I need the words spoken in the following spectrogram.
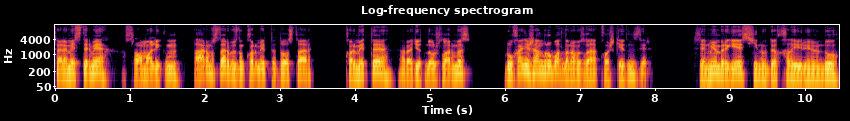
Сәлеметсіздер ме ассалаумағалейкум армысыздар біздің құрметті достар. Құрметті радио тыңдаушыларымыз рухани жаңғыру бағдарламамызға қош келдіңіздер. Сіздермен бірге сенуді қалай үйренуді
